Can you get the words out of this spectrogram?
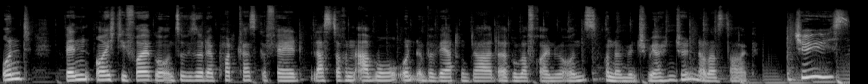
Und wenn euch die Folge und sowieso der Podcast gefällt, lasst doch ein Abo und eine Bewertung da. Darüber freuen wir uns. Und dann wünschen wir euch einen schönen Donnerstag. Tschüss.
